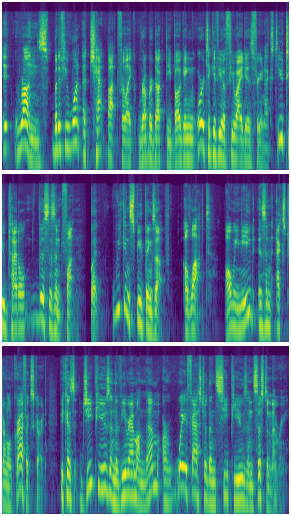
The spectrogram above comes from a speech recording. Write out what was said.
it runs, but if you want a chatbot for like rubber duck debugging or to give you a few ideas for your next YouTube title, this isn't fun. But we can speed things up, a lot. All we need is an external graphics card, because GPUs and the VRAM on them are way faster than CPUs and system memory.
